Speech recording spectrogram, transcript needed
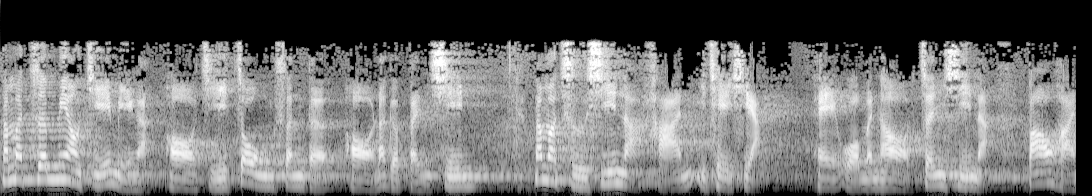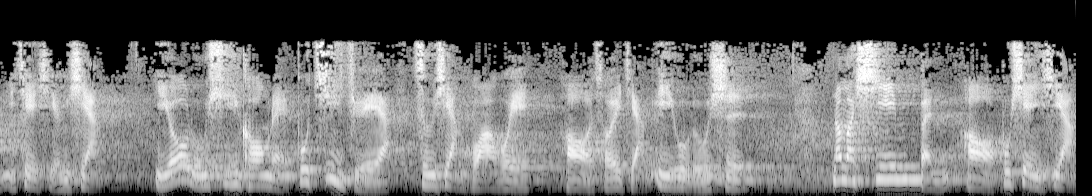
那么真妙觉明啊，哦，即众生的哦那个本心。那么此心呐，含一切相。哎，我们哦真心呐，包含一切形象，犹如虚空呢，不拒绝呀，知相发挥。哦，所以讲亦复如是。那么心本哦不现象，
